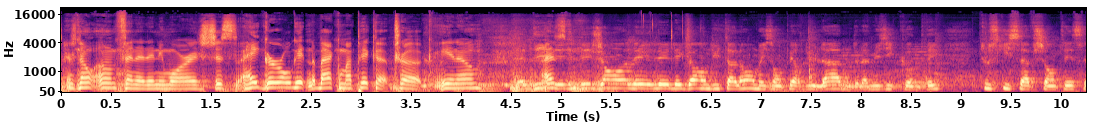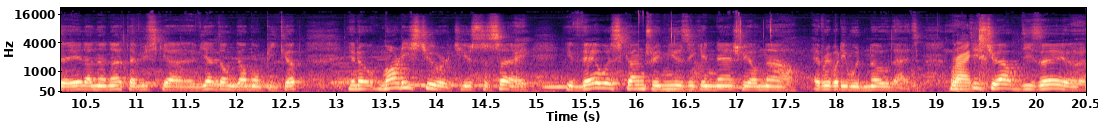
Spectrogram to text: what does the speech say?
there's no umph in it anymore. It's just hey girl, get in the back of my pickup truck. You know. And- les, les gens, les, les- les gars ont du talent, mais ils ont perdu l'âme de la musique country. Tout ce qu'ils savent chanter, c'est Hey la nana, t'as vu ce qu'il y a? Viens donc dans mon pick-up. You know, Marty Stewart used to say, if there was country music in Nashville now, everybody would know that. Marty. Stewart disait, euh,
